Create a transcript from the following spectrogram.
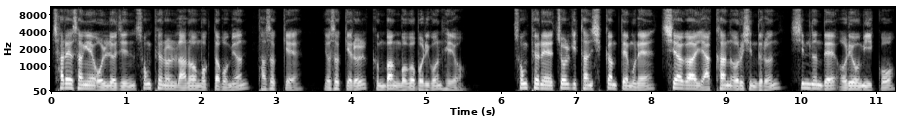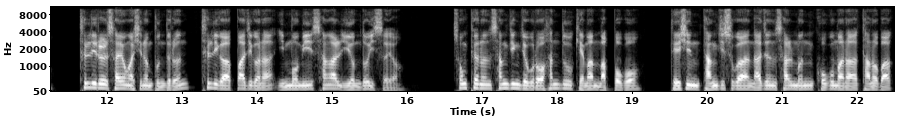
차례상에 올려진 송편을 나눠 먹다 보면 다섯 개, 여섯 개를 금방 먹어버리곤 해요. 송편의 쫄깃한 식감 때문에 치아가 약한 어르신들은 씹는데 어려움이 있고 틀니를 사용하시는 분들은 틀니가 빠지거나 잇몸이 상할 위험도 있어요. 송편은 상징적으로 한두 개만 맛보고 대신 당지수가 낮은 삶은 고구마나 단호박,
